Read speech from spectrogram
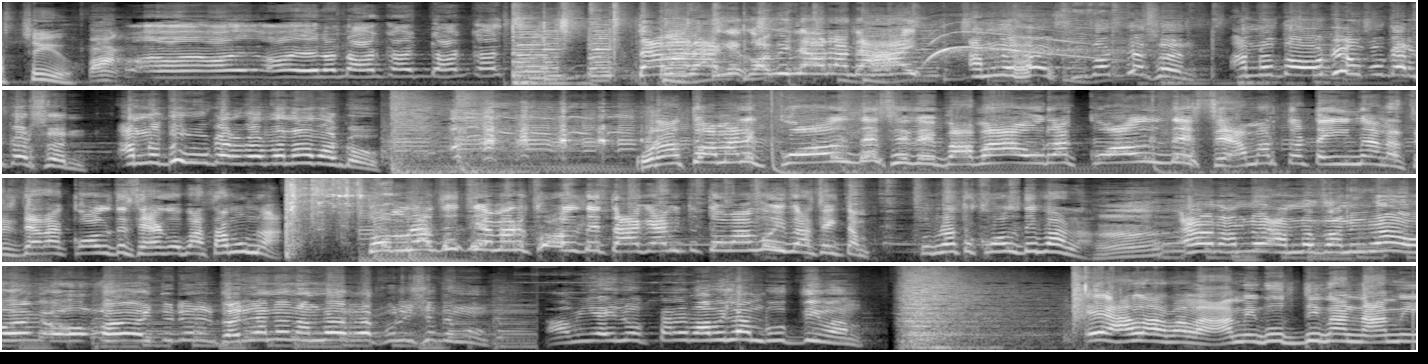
আসছইও এরা ডাকাত ডাকাত। আমার আগে কবি না ওরা ডাই আপনি হ্যাঁ সুযোগ দিয়েছেন। আপনি তো ওকে উপকার করছেন। আপনি তো উপকার করবেন আমাকেও। ওরা তো আমার কল দেছে রে বাবা ওরা কল দেছে আমার তো একটা ইমান আছে যারা কল দেছে এগো বাঁচাবো না। তোমরা যদি আমার কল দিতে আগে আমি তো তোমাকেই বাঁচাইতাম। তোমরা তো কল দিবা না। এখন আপনি আমরা জানি না ওই দুটো ধরে আমরা পুলিশে দেবো আমি এই লোকটারে ভাবিলাম বুদ্ধিমান। এ হালার আমি বুদ্ধিমান না আমি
